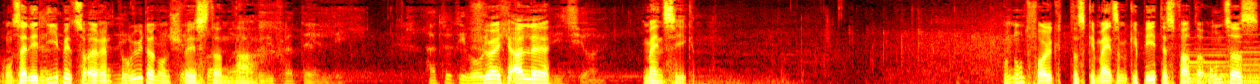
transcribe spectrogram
und seine Liebe zu euren Brüdern und Schwestern nach. Für euch alle mein Segen. Und nun folgt das gemeinsame Gebet des Vaterunsers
